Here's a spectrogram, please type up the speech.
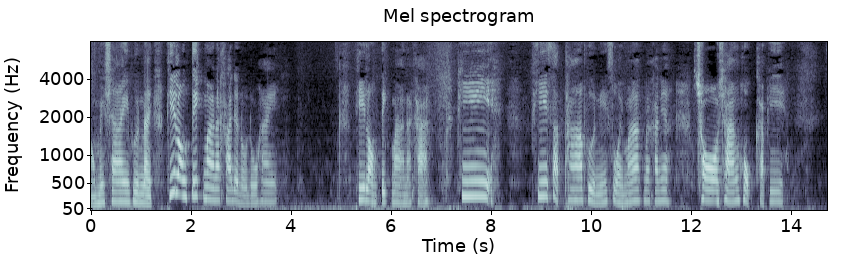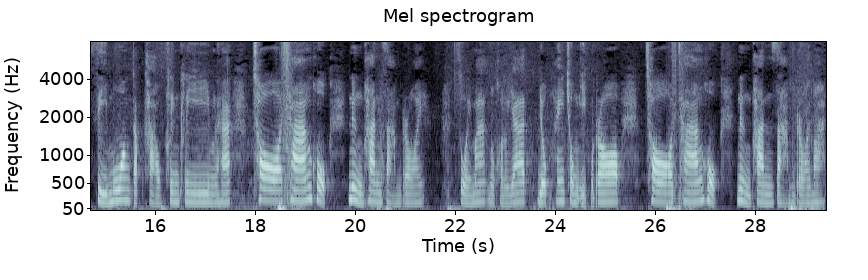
วไม่ใช่พื้นไหน พี่ลองติ๊กมานะคะ เดี๋ยวหนูดูให้ พี่ลองติ๊กมานะคะ พี่พี่ศรัทธาผืนนี้สวยมากนะคะเนี่ย ชอช้างหกค่ะพี่ สีม่วงกับขาวครีมครีมนะคะชอช้างหกหนึ่งพันสามร้อยสวยมากหนูขออนุญาตยกให้ชมอีกรอบ ชอช้างหกหนึ่งพันสามร้อยบาท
